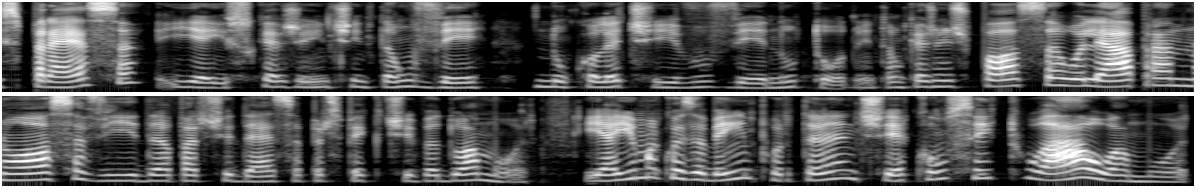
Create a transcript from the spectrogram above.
expressa e é isso que a gente então vê no coletivo, vê no todo. Então que a gente possa olhar para a nossa vida a partir dessa perspectiva do amor. E aí uma coisa bem importante é conceituar o amor,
